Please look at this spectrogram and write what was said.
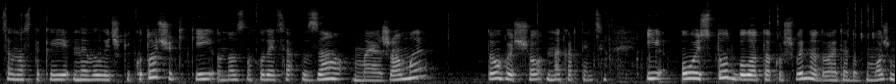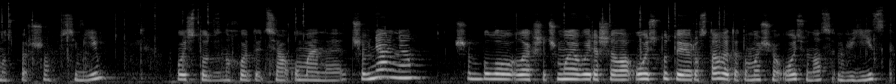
Це у нас такий невеличкий куточок, який у нас знаходиться за межами того, що на картинці. І ось тут було також видно, давайте допоможемо спершу сім'ї. Ось тут знаходиться у мене човнярня, щоб було легше. Чому я вирішила ось тут її розставити, тому що ось у нас в'їзд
